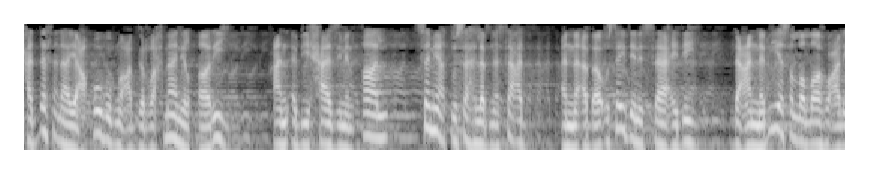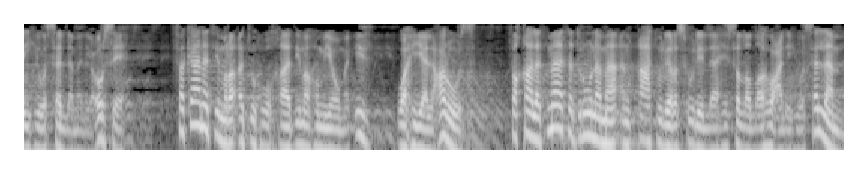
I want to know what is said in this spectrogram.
حدثنا يعقوب بن عبد الرحمن القاري عن أبي حازم قال سمعت سهل بن سعد أن أبا أسيد الساعدي دعا النبي صلى الله عليه وسلم لعرسه فكانت امرأته خادمهم يومئذ وهي العروس فقالت ما تدرون ما أنقعت لرسول الله صلى الله عليه وسلم؟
